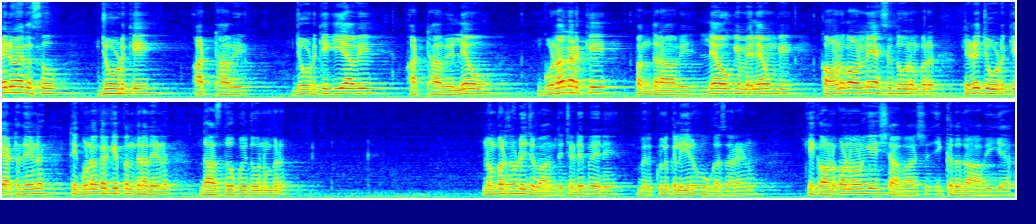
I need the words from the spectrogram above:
ਮੈਨੂੰ ਇਹ ਦੱਸੋ, ਜੋੜ ਕੇ 8 ਆਵੇ, ਜੋੜ ਕੇ ਕੀ ਆਵੇ? 8 ਆਵੇ, ਲਿਆਓ। ਗੁਣਾ ਕਰਕੇ 15 ਆਵੇ ਲਿਆਓ ਕਿਵੇਂ ਲਿਆਉਂਗੇ ਕੌਣ ਕੌਣ ਨੇ ਐਸੇ ਦੋ ਨੰਬਰ ਜਿਹੜੇ ਜੋੜ ਕੇ 8 ਦੇਣ ਤੇ ਗੁਣਾ ਕਰਕੇ 15 ਦੇਣ? ਦੱਸ ਦਿਓ ਕੋਈ ਦੋ ਨੰਬਰ। ਨੰਬਰ ਤੁਹਾਡੀ ਜ਼ਬਾਨ ਤੇ ਚੜੇ ਪਏ ਨੇ। ਬਿਲਕੁਲ ਕਲੀਅਰ ਹੋਊਗਾ ਸਾਰਿਆਂ ਨੂੰ ਕਿ ਕੌਣ ਕੌਣ ਆਉਣਗੇ। ਸ਼ਾਬਾਸ਼। ਇੱਕ ਤਾਂ ਆ ਵੀ ਗਿਆ।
